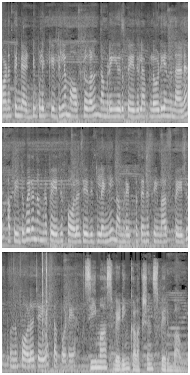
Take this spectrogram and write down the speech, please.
ഓണത്തിന്റെ അടിപൊളി കിട്ടിലും ഓഫറുകളും നമ്മുടെ ഈ ഒരു പേജിൽ അപ്ലോഡ് ചെയ്യുന്നതാണ്. അപ്പോൾ ഇതുവരെ നമ്മുടെ പേജ് ഫോളോ ചെയ്തിട്ടില്ലെങ്കിൽ നമ്മുടെ ഇപ്പോൾ തന്നെ സീമാസ് പേജ് ഒന്ന് ഫോളോ ചെയ്യുക സപ്പോർട്ട് ചെയ്യുക. സീമാസ് വെഡിങ് കളക്ഷൻസ് പെരുമ്പാവൂർ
